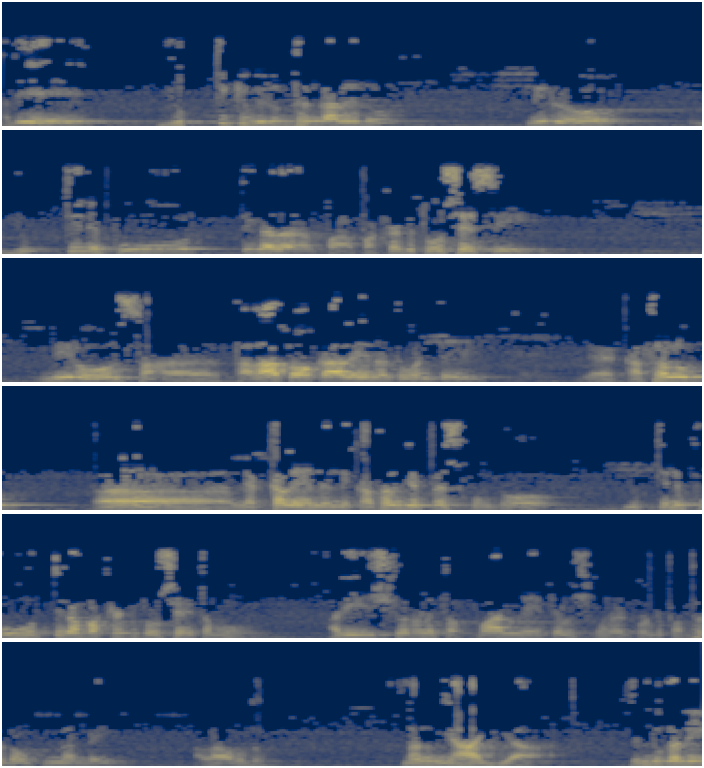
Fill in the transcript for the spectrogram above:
అది యుక్తికి విరుద్ధంగా లేదు. మీరు యుక్తిని పూర్తిగా ప- పక్కకి తోసేసి మీరు స- తలా తోకాలైనటువంటి కథలు లెక్కలేనన్ని కథలు చెప్పేసుకుంటూ యుక్తిని పూర్తిగా పక్కకి తోసేయటము అది ఈశ్వరుని తత్వాన్ని తెలుసుకునేటువంటి పద్ధతి అవుతుందండి. అలా అవదు. నన్ న్యాయ. ఎందుకని?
